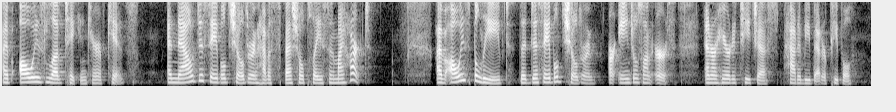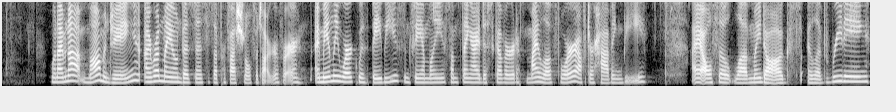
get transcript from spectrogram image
I've always loved taking care of kids, and now disabled children have a special place in my heart. I've always believed that disabled children are angels on earth and are here to teach us how to be better people. When I'm not momaging, I run my own business as a professional photographer. I mainly work with babies and families, something I discovered my love for after having B. I also love my dogs. I love reading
